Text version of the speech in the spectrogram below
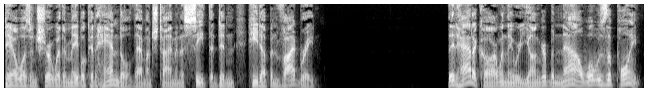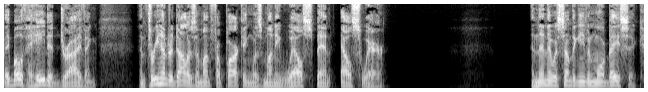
Dale wasn't sure whether Mabel could handle that much time in a seat that didn't heat up and vibrate. They'd had a car when they were younger, but now what was the point? They both hated driving, and $300 a month for parking was money well spent elsewhere. And then there was something even more basic.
